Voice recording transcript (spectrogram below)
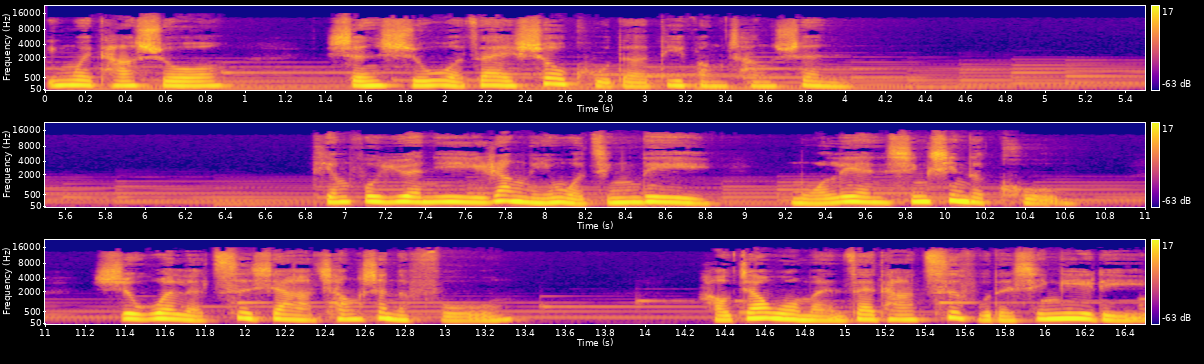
因为他说：“神使我在受苦的地方昌盛。”天父愿意让你我经历磨练心性的苦，是为了赐下昌盛的福，好叫我们在他赐福的心意里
